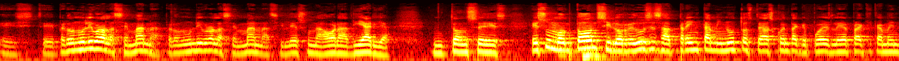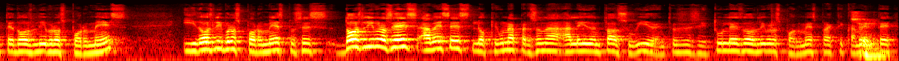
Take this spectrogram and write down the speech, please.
Este, perdón, un libro a la semana, perdón, un libro a la semana, si lees una hora diaria. Entonces, es un montón, si lo reduces a 30 minutos, te das cuenta que puedes leer prácticamente dos libros por mes y dos libros por mes, pues es, dos libros es a veces lo que una persona ha leído en toda su vida. Entonces, si tú lees dos libros por mes, prácticamente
